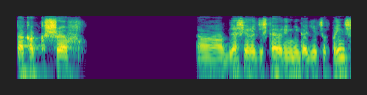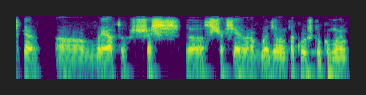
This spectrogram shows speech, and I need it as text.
Так как шеф а, для сервера Discovery не годится в принципе а, в ряд с шеф-сервером, мы делаем такую штуку, мы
